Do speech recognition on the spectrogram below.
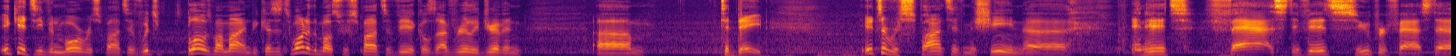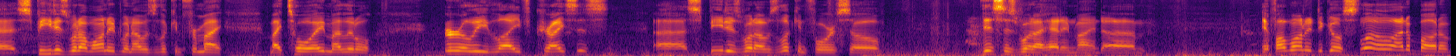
it gets even more responsive, which blows my mind because it's one of the most responsive vehicles I've really driven um, to date. It's a responsive machine uh, and it's fast. If it's super fast, uh, speed is what I wanted when I was looking for my my toy, my little early life crisis. Uh, speed is what I was looking for, so this is what I had in mind. Um, if I wanted to go slow, I'd have bought a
